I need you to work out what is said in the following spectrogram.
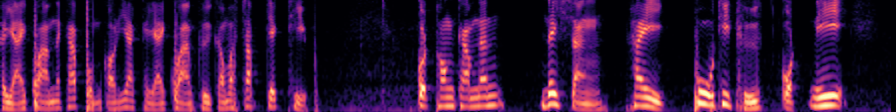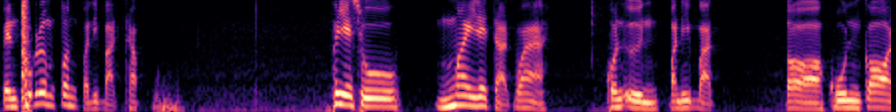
ขยายความนะครับ ผมขออนุญาตขยายความคือคำว่า subjective กฎทองคำนั้นได้สั่งให้ผู้ที่ถือกฎนี้เป็นผู้เริ่มต้นปฏิบัติครับ พระเยซูไม่ได้ตรัสว่าคนอื่นปฏิบัติต่อคุณก่อน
